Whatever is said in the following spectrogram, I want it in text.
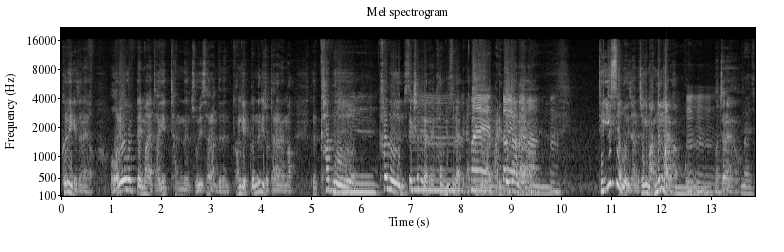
그런 얘기 잖아요. 어려울 때만 자기 찾는 주위 사람들은 관계를 끊는 게 좋다라는 막 그 카드 음. 카드 섹션이라 해야 되나 카드 뉴스라 해야 되나 그런 게 네, 많이, 많이 뜨잖아요. 음. 음. 되게 있어 보이잖아요. 저기 맞는 말 같고 음, 음, 음, 음. 맞잖아요. 맞아.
